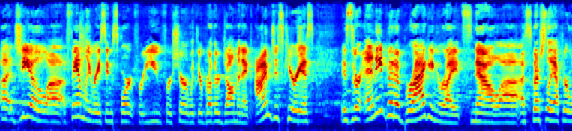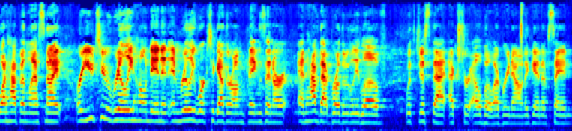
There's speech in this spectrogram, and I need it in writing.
Uh, Gio, uh, family racing sport for you for sure with your brother Dominic. I'm just curious, is there any bit of bragging rights now, uh, especially after what happened last night? Or you two really honed in and, and really work together on things and are and have that brotherly love with just that extra elbow every now and again of saying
